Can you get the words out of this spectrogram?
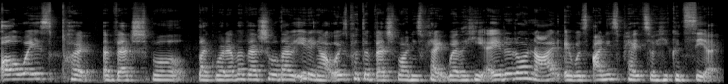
always put a vegetable like whatever vegetable they were eating i always put the vegetable on his plate whether he ate it or not it was on his plate so he could see it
